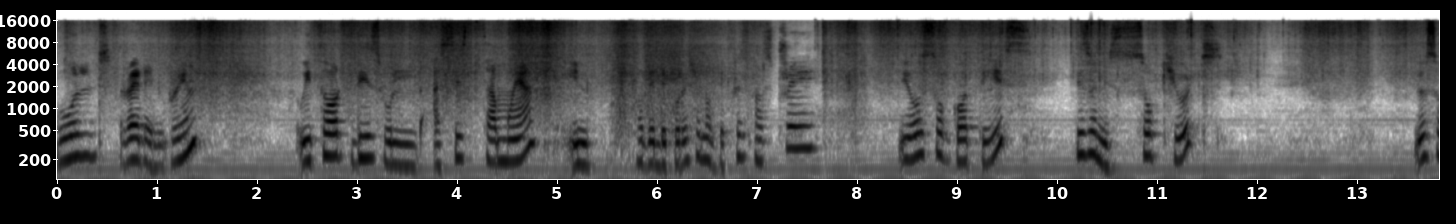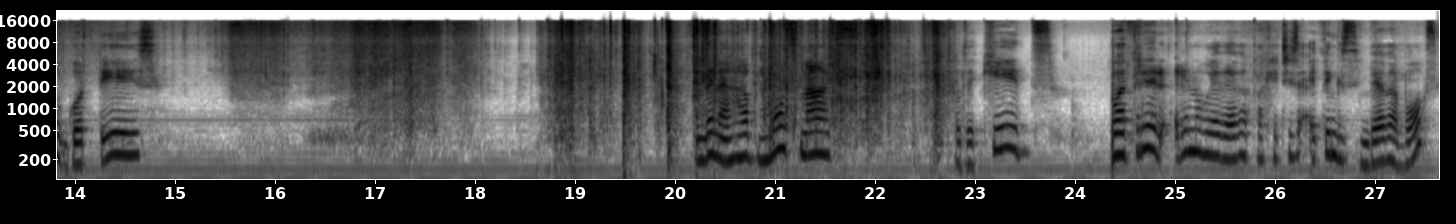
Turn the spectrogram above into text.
gold, red, and green. We thought this will assist somewhere in for the decoration of the Christmas tree. We also got this. This one is so cute. We also got this. And then I have more snacks for the kids. Our thread, I don't know where the other packet is. I think it's in the other box.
